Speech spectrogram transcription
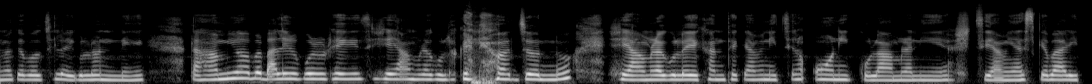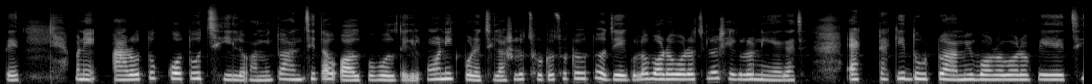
আমাকে বলছিল, এগুলো নে। তা আমিও আবার বালির উপর উঠে গেছি সেই আমড়াগুলোকে নেওয়ার জন্য। সেই আমড়াগুলো এখান থেকে আমি নিচ্ছিলাম, অনেকগুলো আমরা নিয়ে আসছি আমি আজকে বাড়িতে। মানে আরও তো কত ছিল, আমি তো আনছি তাও অল্প বলতে গেলে অনেক পড়েছিল। আসলে ছোট ছোট তো যেগুলো বড় বড় ছিল সেগুলো নিয়ে গেছে। একটা কি দুটো আমি বড় বড় পেয়েছি,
